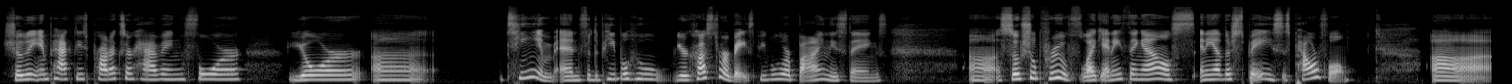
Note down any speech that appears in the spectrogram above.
Show the impact these products are having for your uh, team and for the people who your customer base, people who are buying these things. Uh, social proof, like anything else, any other space, is powerful. Uh,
